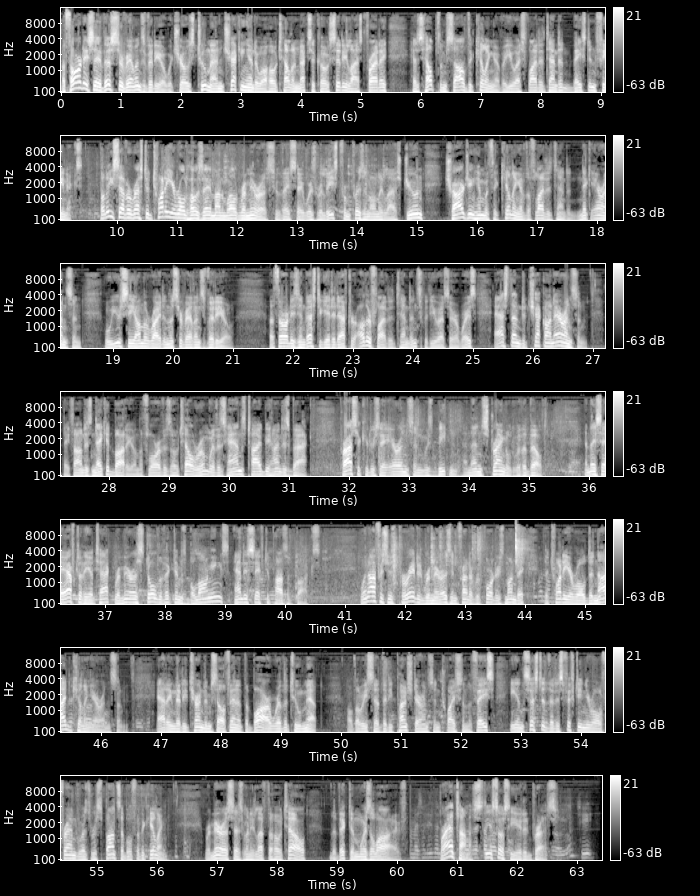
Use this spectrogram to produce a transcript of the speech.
Authorities say this surveillance video, which shows two men checking into a hotel in Mexico City last Friday, has helped them solve the killing of a U.S. flight attendant based in Phoenix. Police have arrested 20 year old Jose Manuel Ramirez, who they say was released from prison only last June, charging him with the killing of the flight attendant, Nick Aronson, who you see on the right in the surveillance video. Authorities investigated after other flight attendants with U.S. Airways asked them to check on Aronson. They found his naked body on the floor of his hotel room with his hands tied behind his back. Prosecutors say Aronson was beaten and then strangled with a belt. And they say after the attack, Ramirez stole the victim's belongings and his safe deposit box. When officers paraded Ramirez in front of reporters Monday, the 20 year old denied killing Aronson, adding that he turned himself in at the bar where the two met. Although he said that he punched Aronson twice in the face, he insisted that his 15 year old friend was responsible for the killing. Ramirez says when he left the hotel, the victim was alive. Brad Thomas, The Associated Press.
